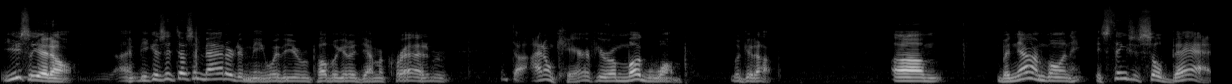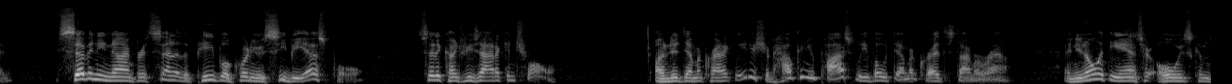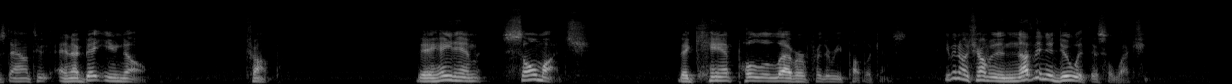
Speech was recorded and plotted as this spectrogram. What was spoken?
Usually I don't, because it doesn't matter to me whether you're Republican or Democrat. Or, I don't care if you're a mugwump. Look it up. Um, but now I'm going, it's, things are so bad. 79% of the people, according to a CBS poll, say the country's out of control under Democratic leadership. How can you possibly vote Democrat this time around? And you know what the answer always comes down to? And I bet you know Trump. They hate him so much, they can't pull a lever for the Republicans. Even though Trump has nothing to do with this election,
